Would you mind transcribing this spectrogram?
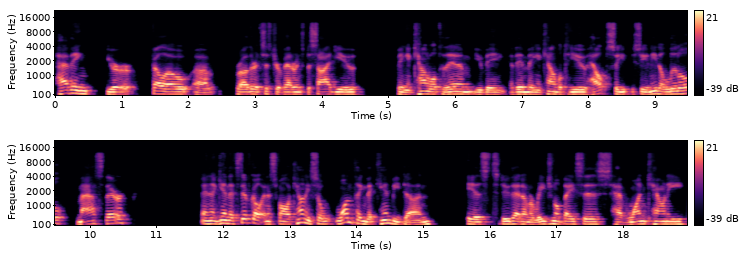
having your fellow uh, brother and sister veterans beside you, being accountable to them, you being them being accountable to you helps. So you, so you need a little mass there. And again, that's difficult in a small county. So one thing that can be done is to do that on a regional basis, have one county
